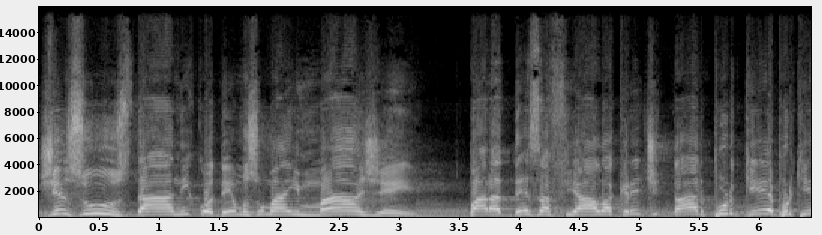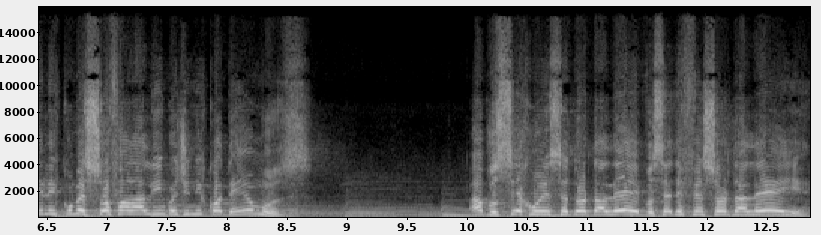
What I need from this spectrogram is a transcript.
Jesus dá a Nicodemos uma imagem para desafiá-lo a acreditar. Por quê? Porque ele começou a falar a língua de Nicodemos. Ah, você é conhecedor da lei, você é defensor da lei.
